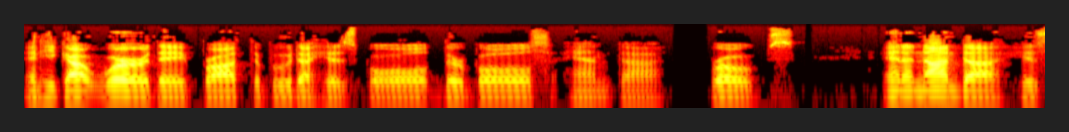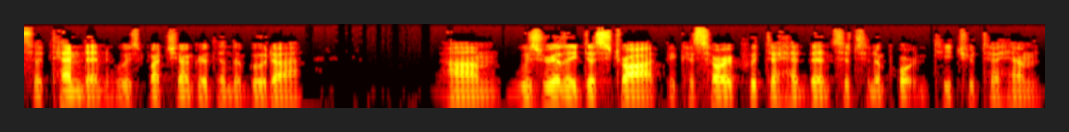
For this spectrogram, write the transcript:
and he got word. They brought the Buddha his bowl, their bowls and uh, robes, and Ananda, his attendant, who was much younger than the Buddha, um, was really distraught because Sariputta had been such an important teacher to him.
